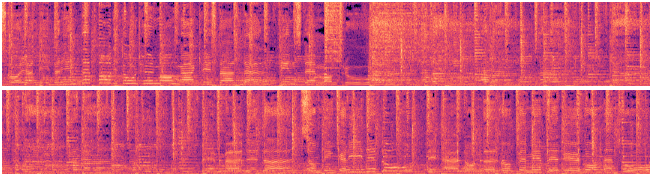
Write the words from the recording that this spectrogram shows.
skojar, litar inte på ditt ord Hur många kristaller finns det månntro? Vem är det där som blinkar i det blå? Det är någon där uppe med fler ögon än två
